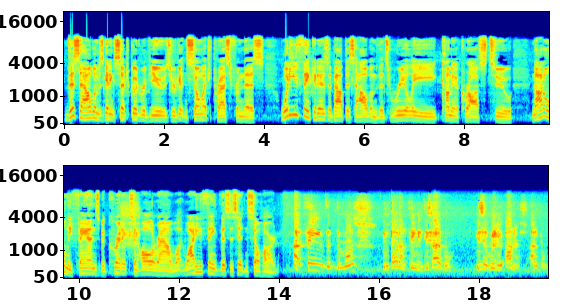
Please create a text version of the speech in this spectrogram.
This album is getting such good reviews. You're getting so much press from this. What do you think it is about this album that's really coming across to not only fans but critics and all around? Why do you think this is hitting so hard? I think the, the most important thing in this album is a really honest album.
